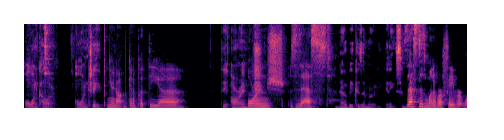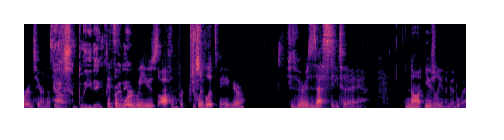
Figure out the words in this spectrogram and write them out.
all one color, all one shape. You're not going to put the uh, The orange. orange zest. No, because I'm already getting some. Zest is one of our favorite words here in this house. some bleeding. It's a word we use often for Just- Twiglet's behavior. She's very zesty today, not usually in a good way.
